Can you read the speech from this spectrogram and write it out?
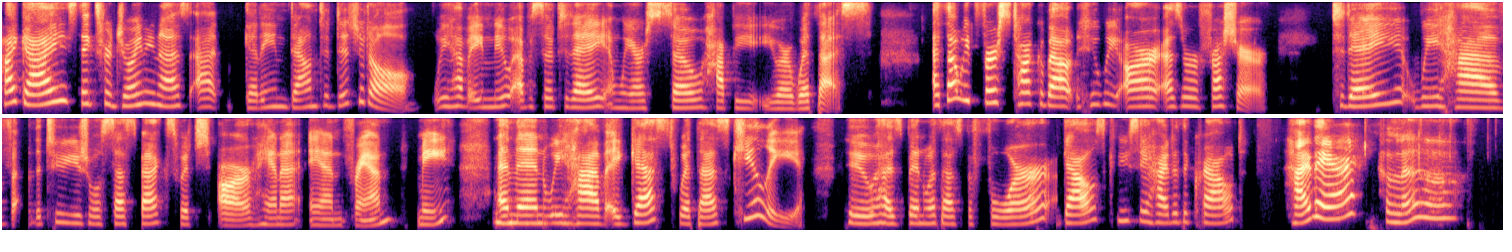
Hi, guys. Thanks for joining us at Getting Down to Digital. We have a new episode today, and we are so happy you are with us. I thought we'd first talk about who we are as a refresher. Today, we have the two usual suspects, which are Hannah and Fran, me. Mm-hmm. And then we have a guest with us, Keely, who has been with us before. Gals, can you say hi to the crowd? Hi there. Hello.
